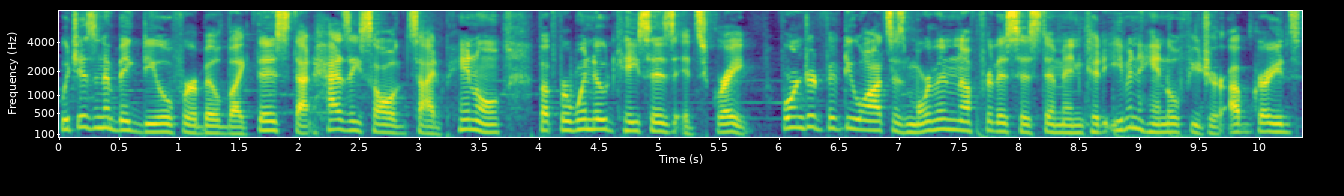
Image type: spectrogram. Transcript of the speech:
which isn't a big deal for a build like this that has a solid side panel, but for windowed cases, it's great. 450 watts is more than enough for this system and could even handle future upgrades.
